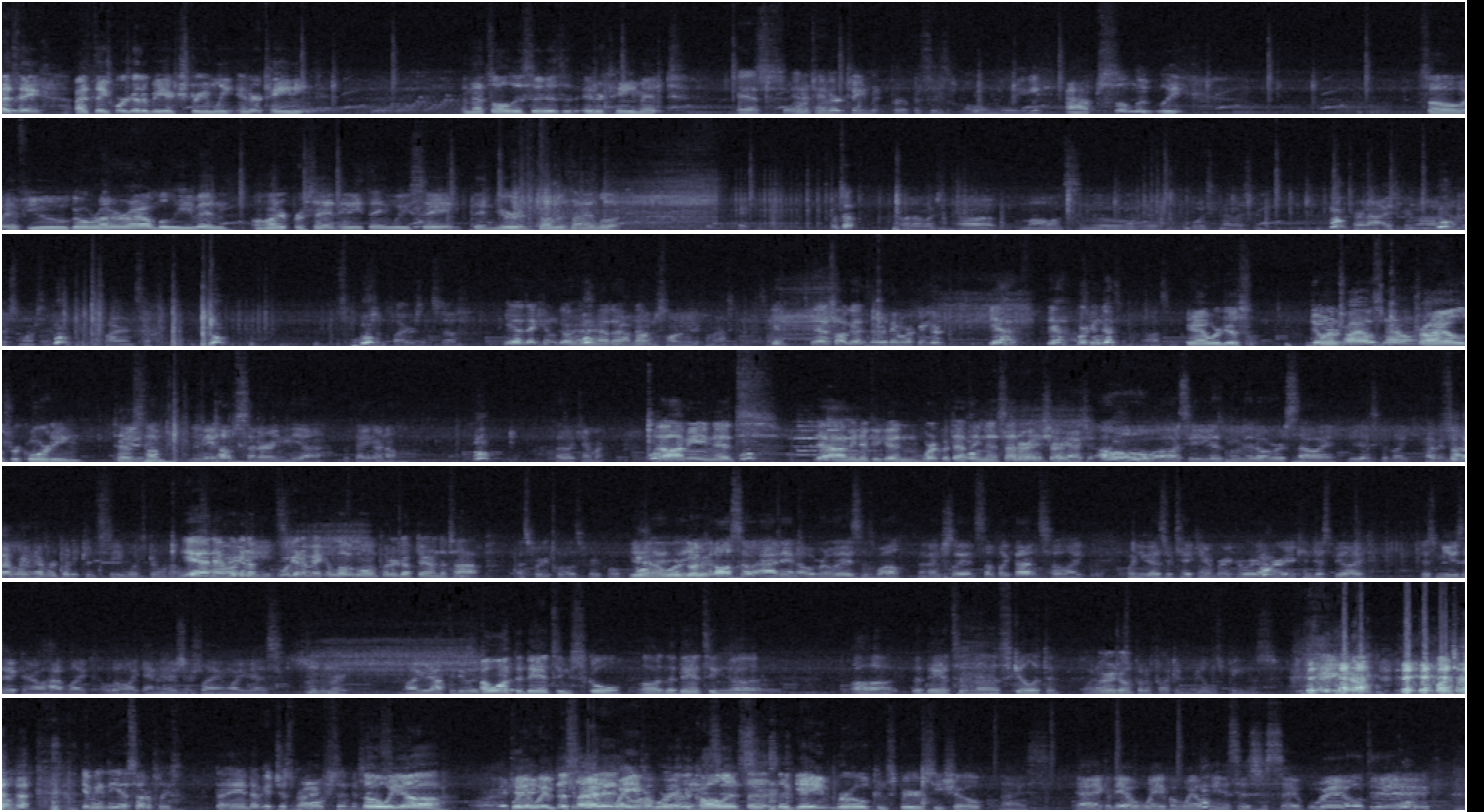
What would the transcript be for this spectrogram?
I think I think we're going to be extremely entertaining, and that's all this is: is entertainment. Yes, For entertainment. entertainment purposes only. Absolutely. So if you go run around believing 100% anything we say, then you're as dumb as I look. What's up? Oh, not much. Uh, Ma wants to know if the boys can have ice cream. Or not ice cream, uh, have their s'mores and fire and stuff. S'mores and fires and stuff. Yeah, they can go ahead and have Yeah, that. Mom now. just wanted me to come ask. So. Yeah, yeah, it's all good. Is everything working good? Yeah, yeah, Awesome, working good. Awesome. awesome. Yeah, we're just Doing We're- trials now. trials, recording, Do you, need help, testing. you need help centering the uh, the thing or no? The camera? Well, I mean, it's yeah. I mean, if you can work with that thing to center it, sure. gotcha. Oh, oh, I see. You guys moved it over so that way you guys could like have it. So that way over. everybody can see what's going on. Yeah, and then we're gonna Right. we're gonna make a logo and put it up there on the top. That's pretty cool. That's pretty cool. Yeah, And we're then gonna- You could also add in overlays as well eventually and stuff like that. So like when you guys are taking a break or whatever, it can just be like just music, and it'll have like a little like animation playing while you guys take Mhm. a break. All you have to do is I want the dancing skull, uh, the dancing, uh, uh, the dancing uh, skeleton. Why don't we you just go. put a fucking whale's penis? There you go. A bunch of them. Give me the uh, soda, please. The A and W. It just Right. morphs into. So we, uh, or it we, could- we've it could be a decided wave we're, of we're whale gonna call it penises. the, the Game Bro Conspiracy Show. Nice. Yeah, it could be a wave of whale penises. Just say whale dick.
